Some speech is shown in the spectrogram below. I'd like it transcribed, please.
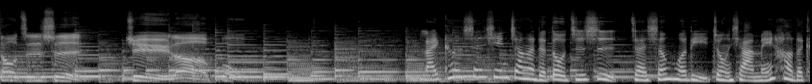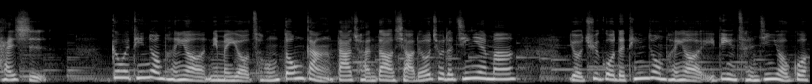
豆知识俱乐部。来颗身心障碍的豆知识，在生活里种下美好的开始。各位听众朋友，你们有从东港搭船到小琉球的经验吗？有去过的听众朋友，一定曾经有过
